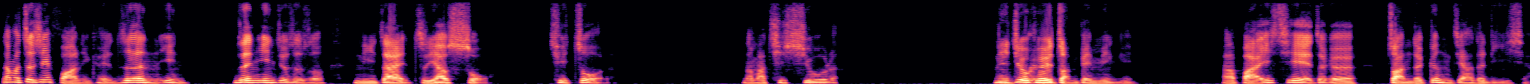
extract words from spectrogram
那么这些法你可以任印，任运就是说你在只要所去做了，那么去修了，你就可以转变命运啊，把一切这个转得更加的理想。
